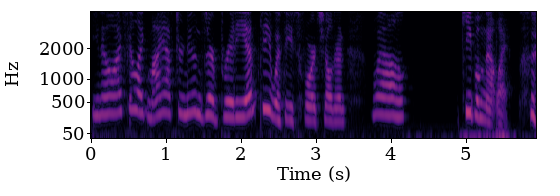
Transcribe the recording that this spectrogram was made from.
you know, I feel like my afternoons are pretty empty with these four children, well, keep them that way.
